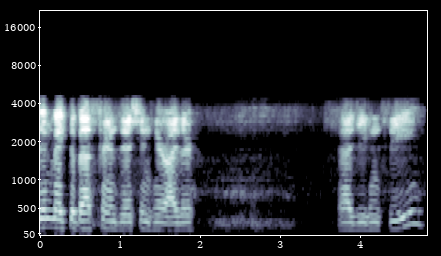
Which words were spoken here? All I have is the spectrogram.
Didn't make the best transition here either. As you can see,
